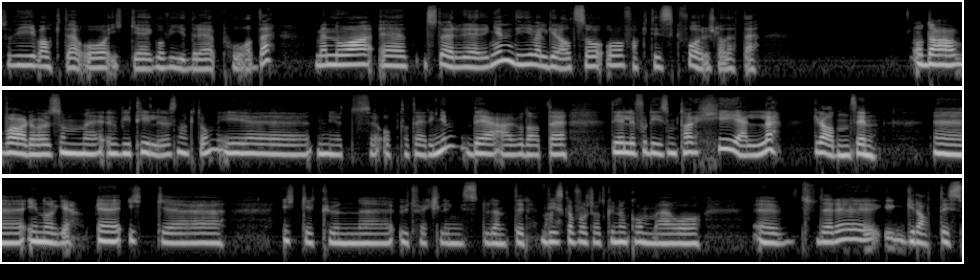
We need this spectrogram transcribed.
så de valgte å ikke gå videre på det. Men nå, eh, Støre-regjeringen, de velger altså å faktisk foreslå dette. Og da var det som eh, vi tidligere snakket om i eh, nyhetsoppdateringen, det er jo da at det, det gjelder for de som tar hele graden sin eh, i Norge. Eh, ikke, ikke kun eh, utvekslingsstudenter. De skal fortsatt kunne komme og eh, studere gratis,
